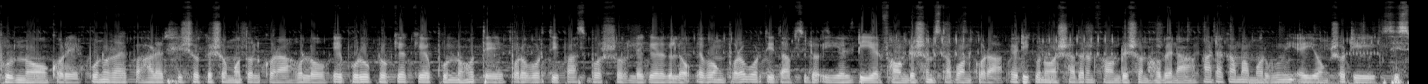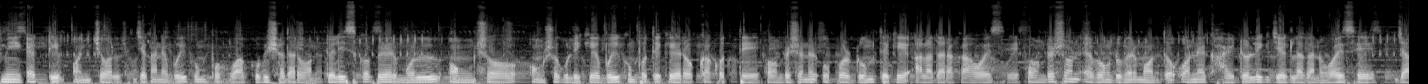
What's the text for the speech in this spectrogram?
পূর্ণ করে পুনরায় পাহাড়ের শীর্ষকে সমতল করা হলো। এই পুরো প্রক্রিয়াকে পূর্ণ হতে পরবর্তী পাঁচ বছর লেগে গেল এবং পরবর্তী ধাপ ছিল ইএলটি এর ফাউন্ডেশন স্থাপন করা। এটি কোনো সাধারণ ফাউন্ডেশন হবে না। আটাকামা মরুভূমি এই অংশটি সিসমিক অ্যাক্টিভ অঞ্চল যেখানে ভূমিকম্প হওয়া খুবই সাধারণ। টেলিস্কোপের মূল অংশ অংশগুলিকে ভূমিকম্প থেকে রক্ষা করতে ফাউন্ডেশনের উপর ডুম থেকে আলাদা রাখা হয়েছে। ফাউন্ডেশন এবং ডুমের মধ্যে অনেক হাইড্রোলিক জেগ লাগানো হয়েছে। যা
